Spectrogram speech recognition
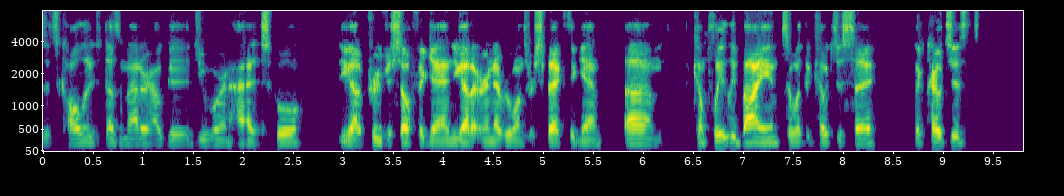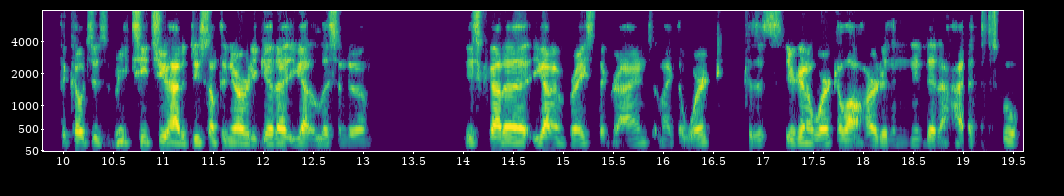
it's college. It doesn't matter how good you were in high school. You got to prove yourself again. You got to earn everyone's respect again. Um, completely buy into what the coaches say. The coaches, the coaches reteach you how to do something you're already good at. You got to listen to them. You just gotta you gotta embrace the grind and like the work because it's you're gonna work a lot harder than you did in high school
